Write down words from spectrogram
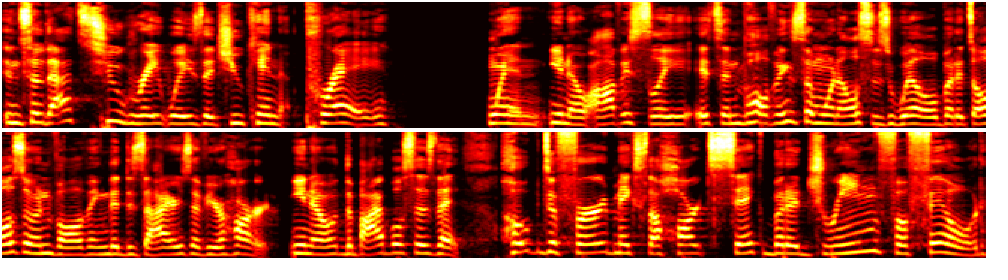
and so that's two great ways that you can pray when, you know, obviously it's involving someone else's will, but it's also involving the desires of your heart. You know, the Bible says that hope deferred makes the heart sick, but a dream fulfilled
